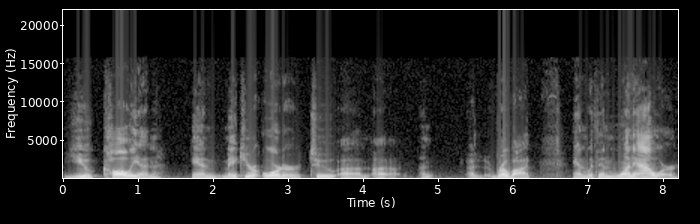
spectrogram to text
you call in and make your order to um, a, robot, and within one hour,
